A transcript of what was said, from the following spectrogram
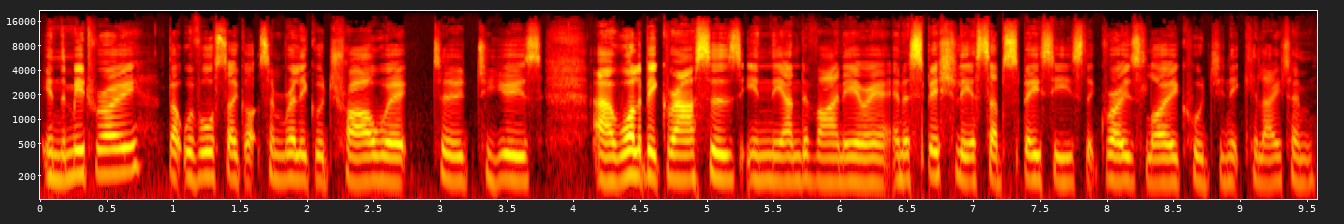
in the mid row, but we've also got some really good trial work to, to use uh, wallaby grasses in the undervine area and especially a subspecies that grows low called geniculatum.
